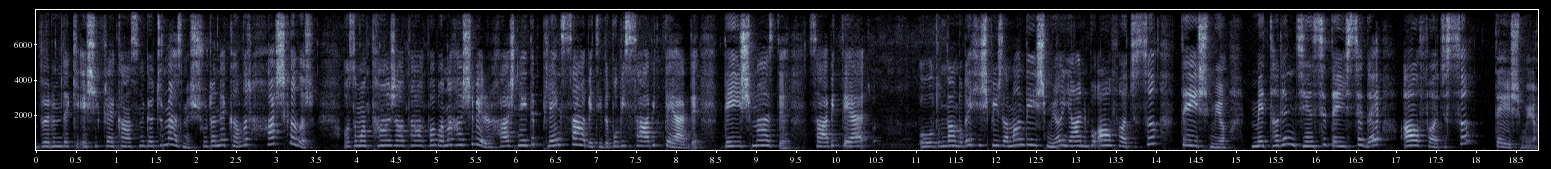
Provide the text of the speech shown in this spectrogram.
bölümdeki eşik frekansını götürmez mi? Şurada ne kalır? H kalır. O zaman tanjant alfa bana H'ı verir. H neydi? Planck sabitiydi. Bu bir sabit değerdi. Değişmezdi. Sabit değer olduğundan dolayı hiçbir zaman değişmiyor. Yani bu alfa açısı değişmiyor. Metalin cinsi değişse de alfa açısı değişmiyor.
